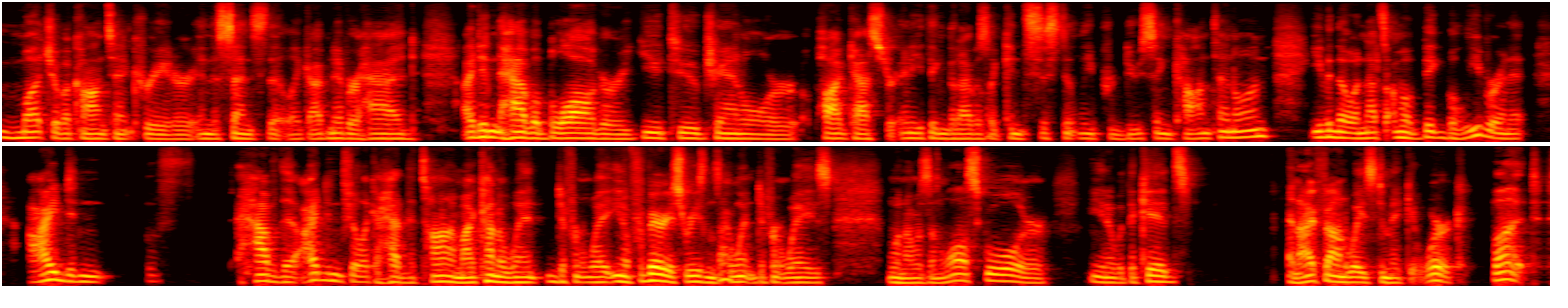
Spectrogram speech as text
much of a content creator in the sense that like I've never had I didn't have a blog or a YouTube channel or a podcast or anything that I was like consistently producing content on. Even though and that's I'm a big believer in it I didn't have the I didn't feel like I had the time I kind of went different way you know for various reasons I went different ways when I was in law school or you know with the kids and I found ways to make it work but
